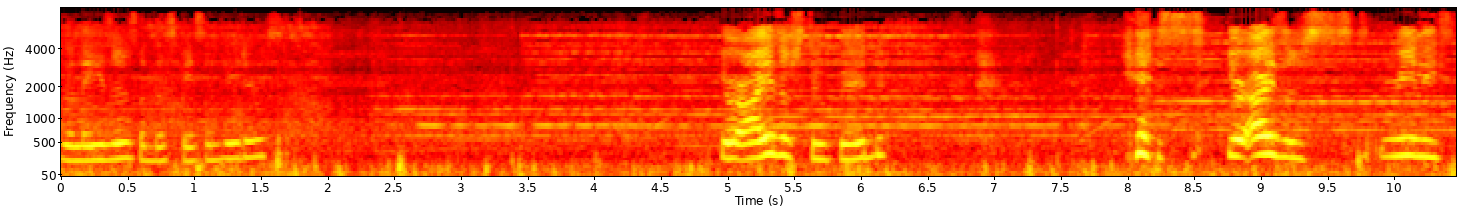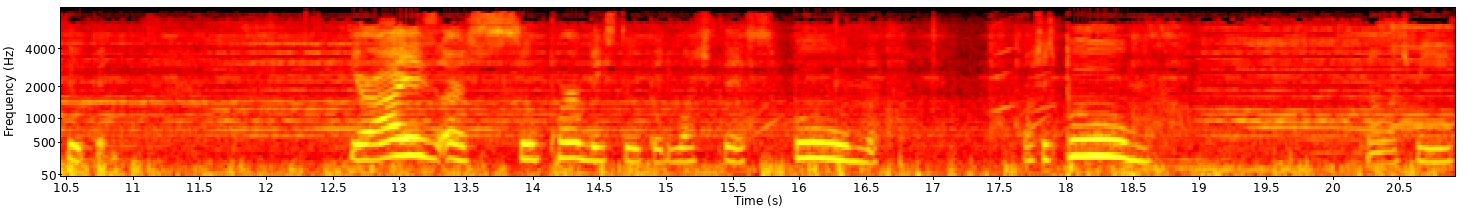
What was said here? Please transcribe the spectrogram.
the lasers of the space invaders. Your eyes are stupid. Yes, your eyes are really stupid. Your eyes are superbly stupid. Watch this. Boom. Watch this. Boom. Now watch me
